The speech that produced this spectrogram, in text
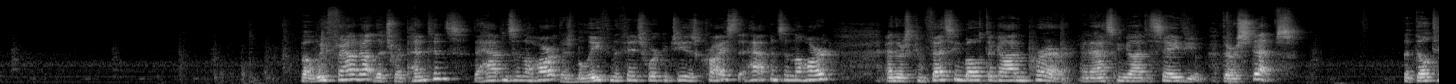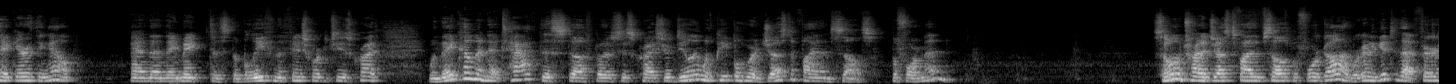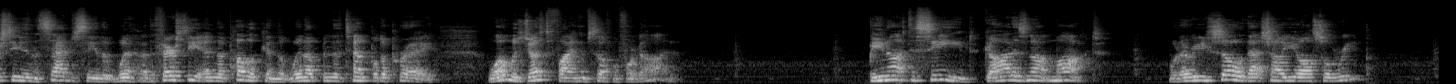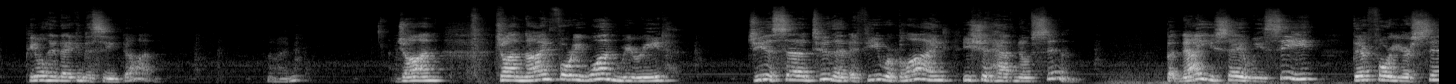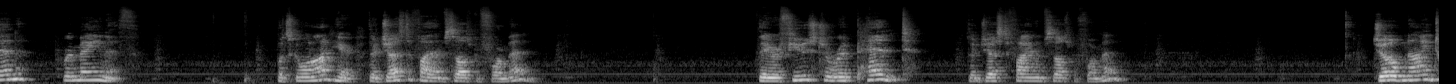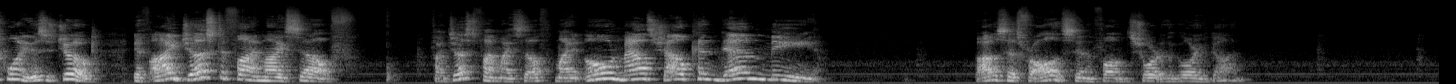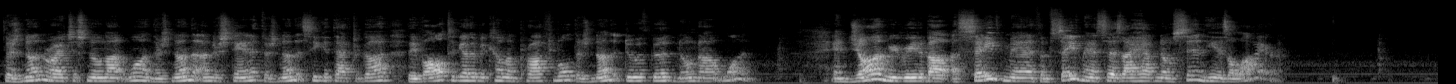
But we found out that's repentance that happens in the heart. There's belief in the finished work of Jesus Christ that happens in the heart. And there's confessing both to God in prayer and asking God to save you. There are steps that they'll take everything out. And then they make just the belief in the finished work of Jesus Christ. When they come and attack this stuff, brothers and sisters Christ, you're dealing with people who are justifying themselves before men. Some of them try to justify themselves before God. We're going to get to that Pharisee and the Sadducee that went, the Pharisee and the publican that went up in the temple to pray. One was justifying himself before God. Be not deceived. God is not mocked. Whatever you sow, that shall you also reap. People think they can deceive God. John, John 9:41 we read, Jesus said unto them, If ye were blind, ye should have no sin. But now you say, We see, therefore your sin remaineth. What's going on here? They're justifying themselves before men. They refuse to repent. They're justifying themselves before men. Job 9:20. This is Job. If I justify myself, if I justify myself, my own mouth shall condemn me. The Bible says, For all have sinned and fallen short of the glory of God. There's none righteous, no, not one. There's none that understandeth. There's none that seeketh after God. They've all together become unprofitable. There's none that doeth good, no, not one. In John, we read about a saved man. If a saved man says, I have no sin, he is a liar.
